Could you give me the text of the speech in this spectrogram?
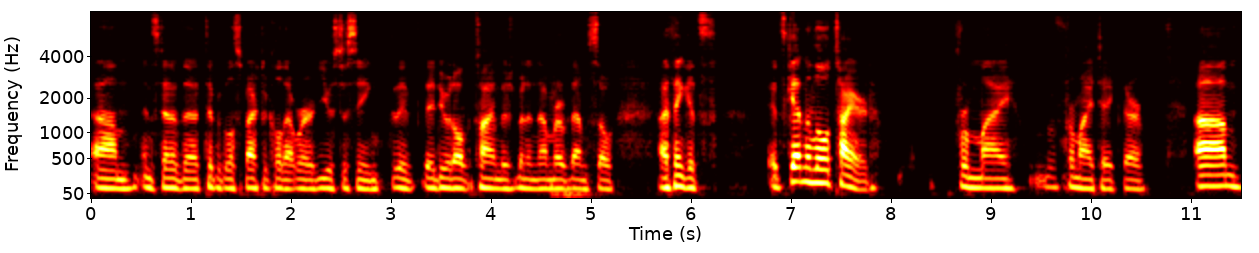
um, instead of the typical spectacle that we're used to seeing. They they do it all the time. There's been a number of them, so I think it's it's getting a little tired from my from my take there. Um,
